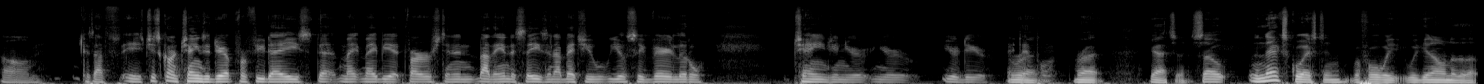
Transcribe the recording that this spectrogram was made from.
Um, because I it's just going to change the deer up for a few days. That may maybe at first, and then by the end of the season, I bet you you'll see very little change in your your your deer at Right. that point. Right. Gotcha. So the next question before we, we get on to the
